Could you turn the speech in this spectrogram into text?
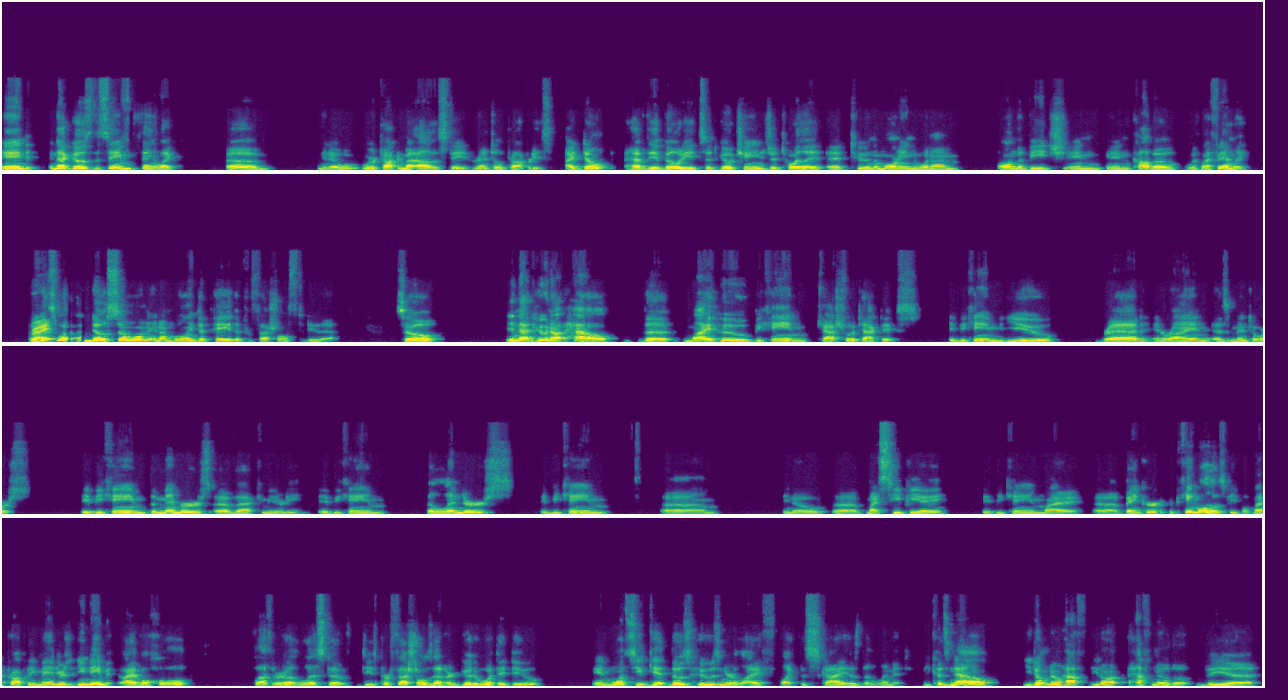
And and that goes the same thing. Like, um, you know, we're talking about out of state rental properties. I don't have the ability to go change a toilet at two in the morning when I'm on the beach in in Cabo with my family. But right. guess what? I know someone, and I'm willing to pay the professionals to do that. So, in that who not how, the my who became cash flow tactics. It became you, Brad, and Ryan as mentors. It became the members of that community. It became the lenders. It became, um, you know, uh, my CPA. It became my uh, banker. It became all those people, my property managers. You name it. I have a whole plethora list of these professionals that are good at what they do. And once you get those who's in your life, like the sky is the limit because now you don't know how you don't have to know the the uh,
